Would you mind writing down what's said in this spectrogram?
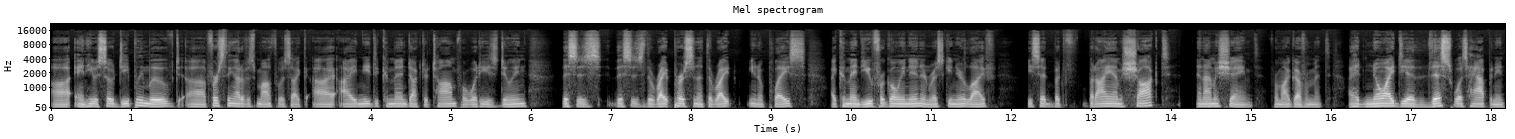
Uh, and he was so deeply moved. Uh, first thing out of his mouth was like, I, "I need to commend Dr. Tom for what he's doing. This is this is the right person at the right you know place. I commend you for going in and risking your life." He said, "But but I am shocked and I'm ashamed for my government. I had no idea this was happening.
